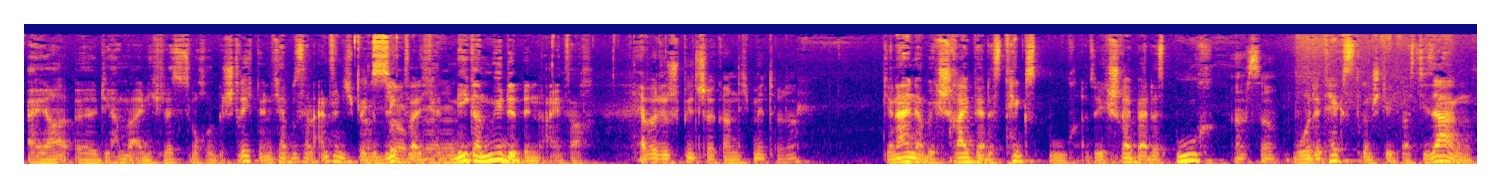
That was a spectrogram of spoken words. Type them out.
ah ja, äh, die haben wir eigentlich letzte Woche gestrichen. Und ich habe das halt einfach nicht mehr Ach so, geblickt, weil ich halt mega müde bin einfach. Ja, aber du spielst doch gar nicht mit, oder? Ja, nein, aber ich schreibe ja das Textbuch. Also ich schreibe ja das Buch, Ach so. wo der Text drin steht, was die sagen.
